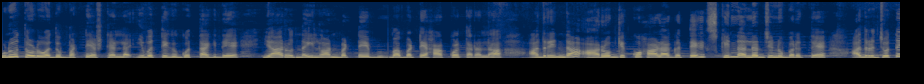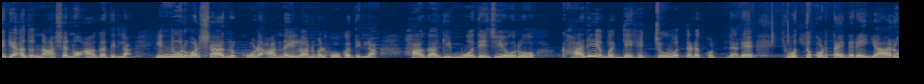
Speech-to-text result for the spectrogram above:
ಉಡು ತೊಡುವುದು ಬಟ್ಟೆ ಅಷ್ಟೇ ಅಲ್ಲ. ಇವತ್ತಿಗೆ ಗೊತ್ತಾಗಿದೆ, ಯಾರು ನೈಲಾನ್ ಬಟ್ಟೆ ಬಟ್ಟೆ ಹಾಕ್ಕೊಳ್ತಾರಲ್ಲ ಅದರಿಂದ ಆರೋಗ್ಯಕ್ಕೂ ಹಾಳಾಗುತ್ತೆ, ಸ್ಕಿನ್ ಅಲರ್ಜಿನೂ ಬರುತ್ತೆ, ಅದರ ಜೊತೆಗೆ ಅದು ನಾಶನೂ ಆಗೋದಿಲ್ಲ. ಇನ್ನೂರು ವರ್ಷ ಆದರೂ ಕೂಡ ಆ ನೈಲಾನ್ಗಳು ಹೋಗೋದಿಲ್ಲ. ಹಾಗಾಗಿ ಮೋದಿಜಿಯವರು ಖಾದಿಯ ಬಗ್ಗೆ ಹೆಚ್ಚು ಒತ್ತಡ ಕೊಟ್ಟಿದ್ದಾರೆ, ಒತ್ತು ಕೊಡ್ತಾ ಇದ್ದಾರೆ. ಯಾರು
